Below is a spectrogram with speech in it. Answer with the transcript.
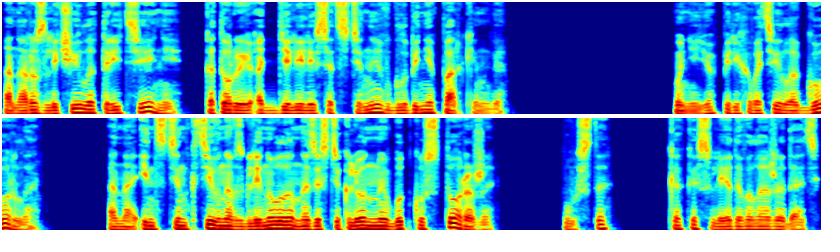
она различила три тени, которые отделились от стены в глубине паркинга. У нее перехватило горло. Она инстинктивно взглянула на застекленную будку сторожа. Пусто, как и следовало ожидать.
